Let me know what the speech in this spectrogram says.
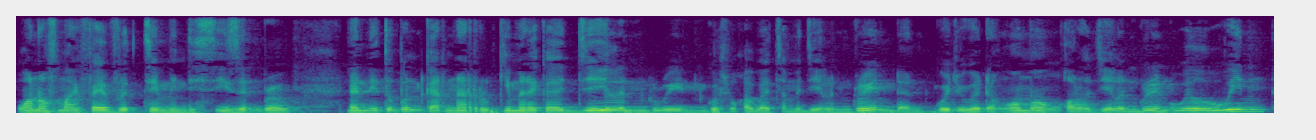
one of my favorite team in this season, bro. Dan itu pun karena rookie mereka Jalen Green. Gue suka banget sama Jalen Green dan gue juga udah ngomong kalau Jalen Green will win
